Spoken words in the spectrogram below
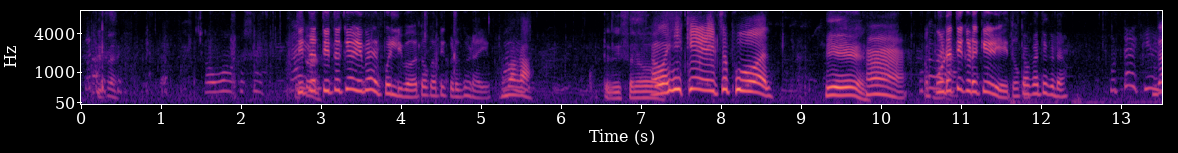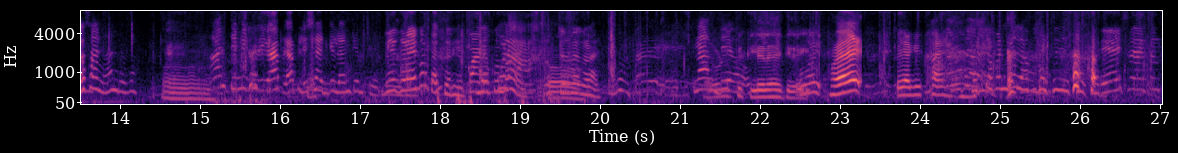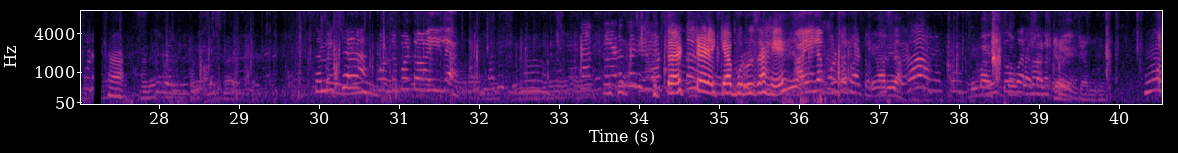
तिथं तिथं केळी बाहेर पडली बघा तो का तिकडं घडा एक. बघा. दिसेना. अहो ही केळीचं फुल. हे. हा. पुढे तिकडे केळी आहे तो. तो का तिकडं? वेगळं आहे बरं का सर हे? पाण्यातून स्ट्रक्चर वेगळं आहे. पिकलेले आहे तिकडे होय. लगे खाय. हा. टेळक्या बुरुज आहे. आईला फोटो पाठव मी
